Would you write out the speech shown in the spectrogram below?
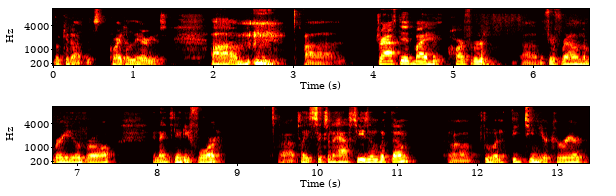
look it up. It's quite hilarious. Um, uh, drafted by Hartford, uh, the fifth round, number eight overall in 1984. Uh, played six and a half seasons with them uh, through an 18 year career.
